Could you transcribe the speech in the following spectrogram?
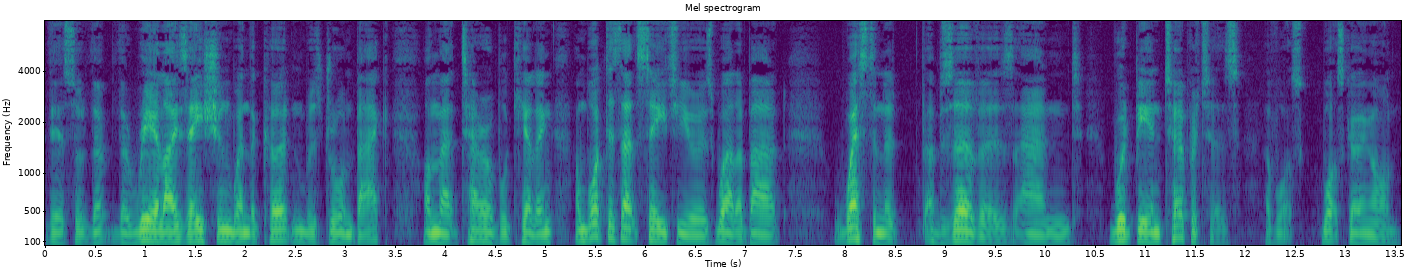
the sort of the, the realization when the curtain was drawn back on that terrible killing, and what does that say to you as well about Western observers and would be interpreters of what's what's going on?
